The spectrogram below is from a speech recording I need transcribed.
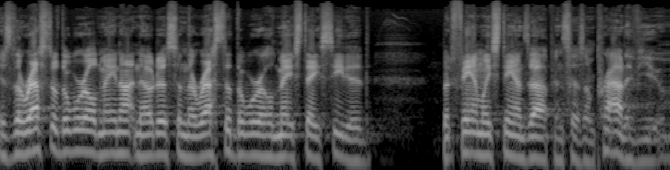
Is the rest of the world may not notice and the rest of the world may stay seated but family stands up and says, I'm proud of you.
